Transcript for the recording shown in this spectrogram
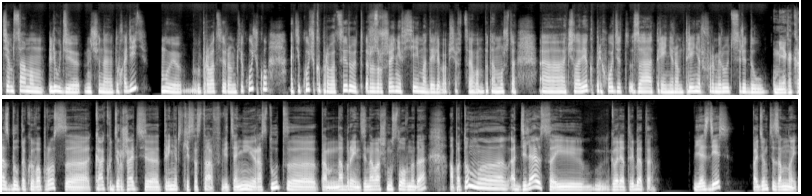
тем самым люди начинают уходить, мы провоцируем текучку, а текучка провоцирует разрушение всей модели вообще в целом, потому что э, человек приходит за тренером, тренер формирует среду. У меня как раз был такой вопрос, э, как удержать э, тренерский состав, ведь они растут э, там на бренде, на вашем условно, да, а потом э, отделяются и говорят, ребята, я здесь, пойдемте за мной.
